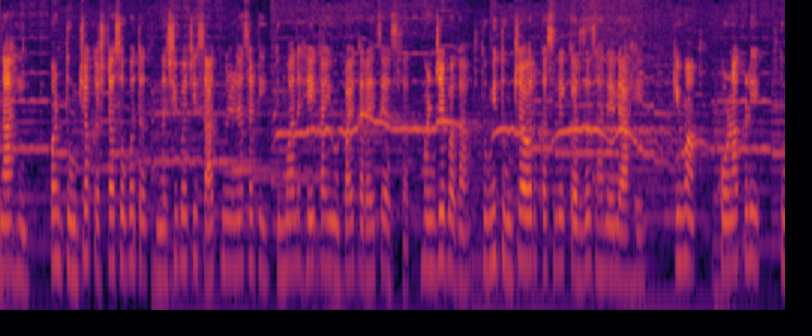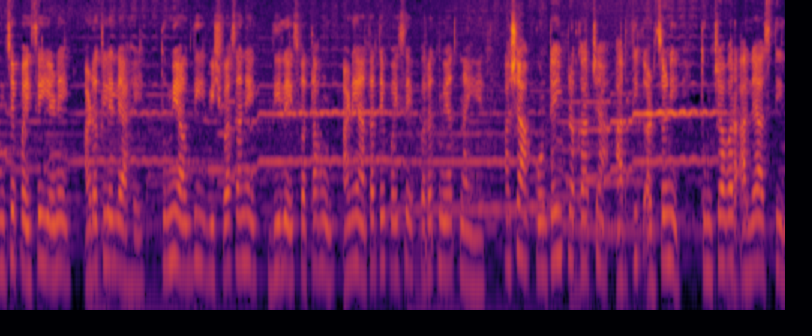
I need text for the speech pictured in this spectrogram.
नाही पण तुमच्या कष्टासोबतच नशिबाची साथ मिळण्यासाठी तुम्हाला हे काही उपाय करायचे असतात. म्हणजे बघा तुम्ही तुमच्यावर कसले कर्ज झालेले आहे किंवा कोणाकडे तुमचे पैसे येणे अडकलेले आहे तुम्ही अगदी विश्वासाने दिले स्वतःहून आणि आता ते पैसे परत मिळत नाहीयेत. अशा कोणत्याही प्रकारच्या आर्थिक अडचणी तुमच्यावर आल्या असतील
